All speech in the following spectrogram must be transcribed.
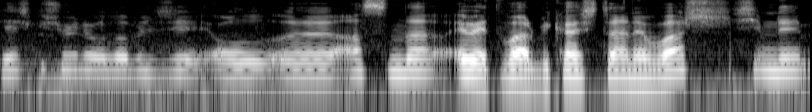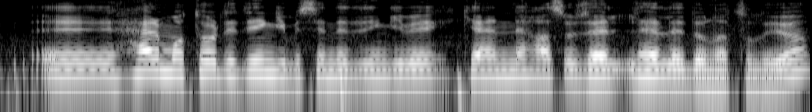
Keşke şöyle olabileceği ol, e, aslında evet var birkaç tane var. Şimdi e, her motor dediğin gibi senin dediğin gibi kendine has özelliklerle donatılıyor.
